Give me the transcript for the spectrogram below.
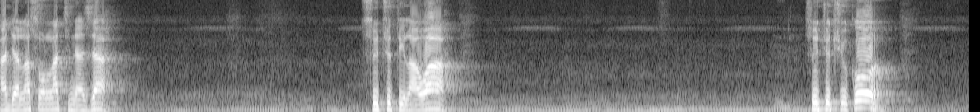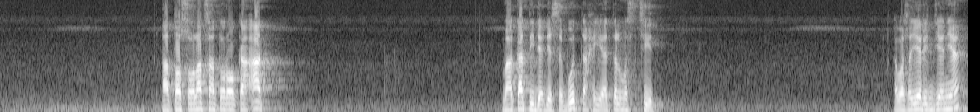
adalah sholat jenazah sujud tilawah sujud syukur. Atau sholat satu rakaat. Maka tidak disebut tahiyatul masjid. Apa saja rinciannya?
